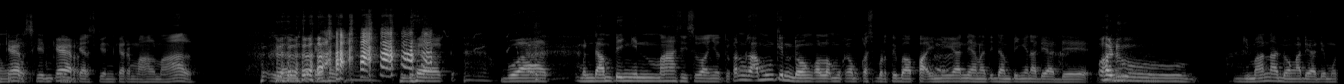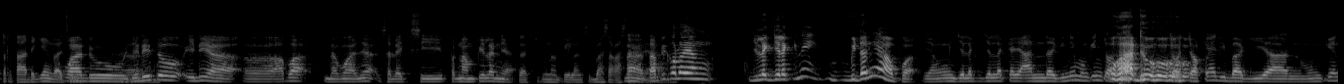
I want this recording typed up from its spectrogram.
Skincare, skincare. skincare skincare mahal-mahal. Ya, ya, buat mendampingin mahasiswanya tuh. Kan nggak mungkin dong kalau muka-muka seperti bapak ini kan yang nanti dampingin adik-adik. Waduh. Gimana dong adik-adik mau tertariknya nggak sih Waduh, Nah. jadi tuh ini ya eh, apa namanya seleksi penampilan ya. seleksi penampilan si bahasa Nah, kasarnya tapi kalau yang jelek-jelek ini bidangnya apa? yang jelek-jelek kayak anda gini mungkin cocok Waduh. cocoknya di bagian mungkin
